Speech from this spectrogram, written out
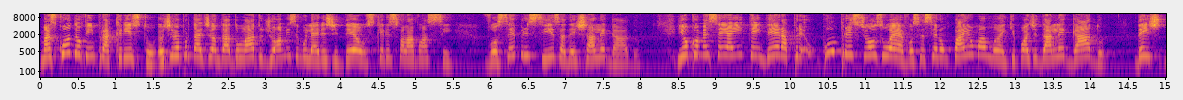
Mas quando eu vim para Cristo, eu tive a oportunidade de andar do lado de homens e mulheres de Deus que eles falavam assim: você precisa deixar legado. E eu comecei a entender a pre... quão precioso é você ser um pai e uma mãe que pode dar legado, deix...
